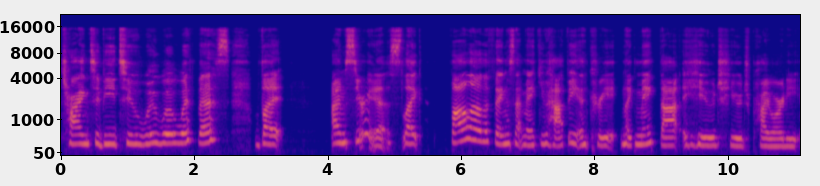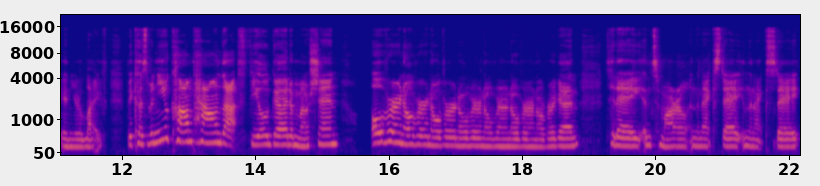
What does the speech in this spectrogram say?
trying to be too woo woo with this, but I'm serious. Like follow the things that make you happy and create like make that a huge huge priority in your life. Because when you compound that feel good emotion over and over and over and over and over and over and over again today and tomorrow and the next day and the next day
